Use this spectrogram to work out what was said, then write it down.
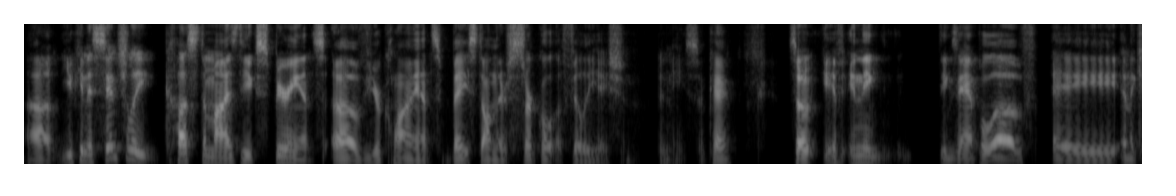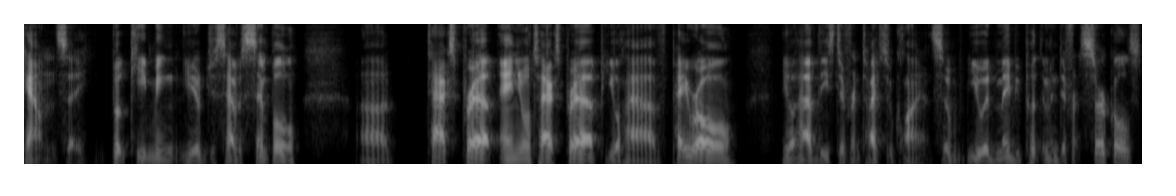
Uh, you can essentially customize the experience of your clients based on their circle affiliation, Denise. Okay. So if in the example of a an accountant, say bookkeeping, you just have a simple uh, tax prep, annual tax prep. You'll have payroll. You'll have these different types of clients. So you would maybe put them in different circles,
